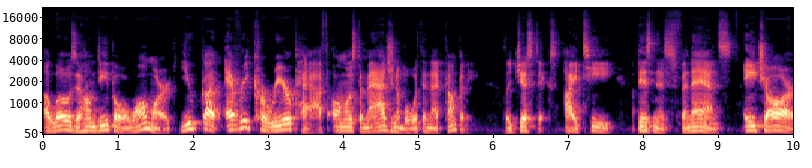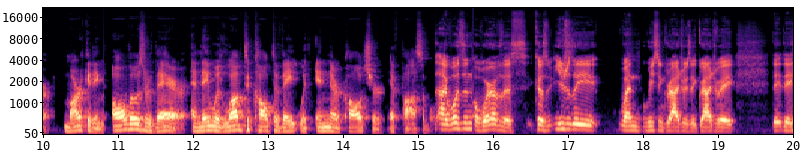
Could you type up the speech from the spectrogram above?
a Lowe's, a Home Depot, a Walmart, you've got every career path almost imaginable within that company logistics, IT, business, finance, HR, marketing, all those are there and they would love to cultivate within their culture if possible. I wasn't aware of this because usually when recent graduates they graduate they, they,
